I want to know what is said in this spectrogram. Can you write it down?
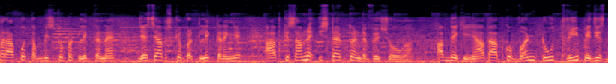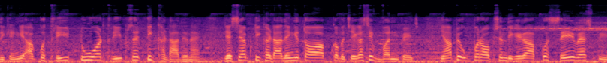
पर आपको तब भी इसके ऊपर क्लिक करना है। जैसे आप इसके ऊपर क्लिक करेंगे, आपके सामने इस टाइप का इंटरफेस होगा। अब देखिए, यहाँ पे आपको वन, टू, थ्री पेजेस दिखेंगे। आपको थ्री, टू और थ्री से टिक हटा देना है। जैसे आप टिक हटा देंगे तो आपका बचेगा सिर्फ़ वन पेज। यहाँ पे ऊपर ऑप्शन दिखेगा आपको save as P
